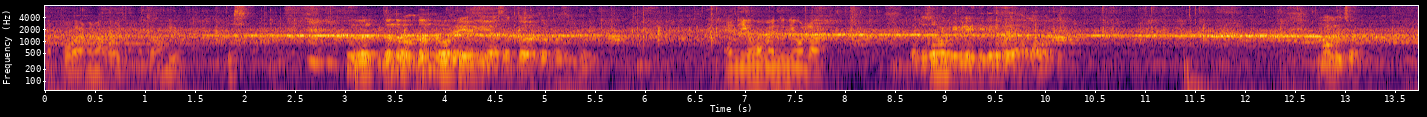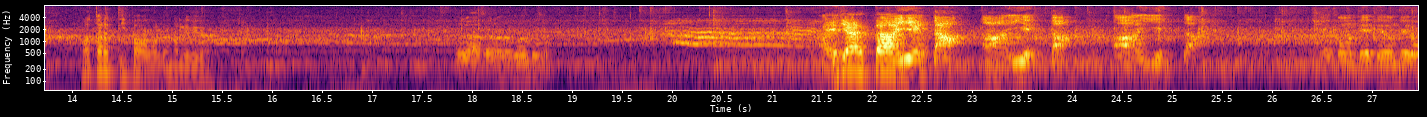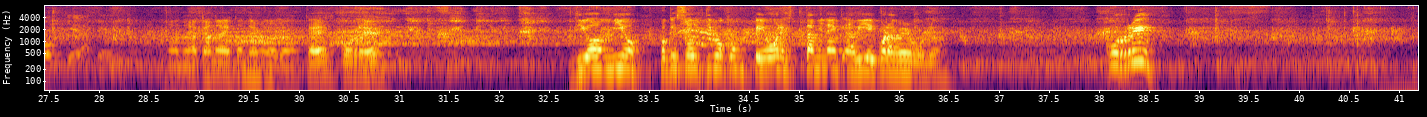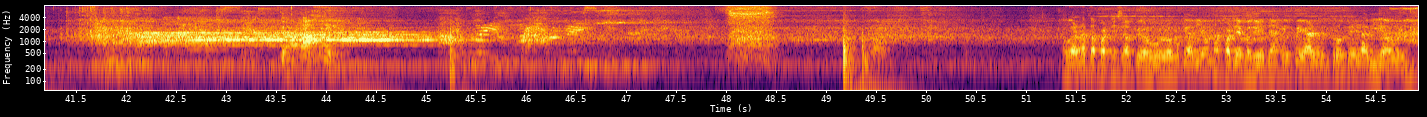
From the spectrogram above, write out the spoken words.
No puedo darme una vuelta, me cago en Dios. ¿Dó- ¿Dónde, ¿Dónde vos creías que iba a ser todo esto fácil? güey? En ningún momento, en ningún lado. Entonces, ¿por qué creíste que te podías dar la vuelta? Mal hecho. ¿Dónde está la tipa, boludo? No le veo. No la vas a dar, no puedo empezar. Ahí ya está. Ahí está. Ahí está. Ahí está. Escondete donde vos quieras, Kevin. No, no, acá no es esconderme, boludo. Acá es correr. Dios mío, porque soy el tipo con peor estamina que había ahí por haber, boludo. ¡Corre! ¡Carajo! Ojalá esta parte sea peor, boludo, porque había una parte que tenía que pegar el trote de la vida, boludo.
